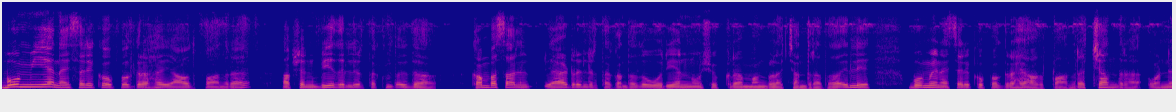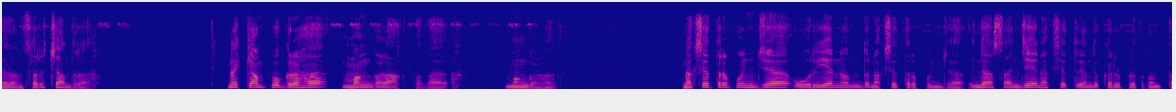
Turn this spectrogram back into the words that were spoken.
ಭೂಮಿಯ ನೈಸರ್ಗಿಕ ಉಪಗ್ರಹ ಯಾವುದಪ್ಪ ಅಂದ್ರೆ ಆಪ್ಷನ್ ಬಿ ದಲ್ಲಿ ಇರ್ತಕ್ಕಂಥ ಇದು ಕಂಬ ಸಾಲಿನ ಎರಡರಲ್ಲಿ ಇರ್ತಕ್ಕಂಥದ್ದು ಒರಿಯನ್ನು, ಶುಕ್ರ, ಮಂಗಳ, ಚಂದ್ರ ಅದ ಇಲ್ಲಿ ಭೂಮಿಯ ನೈಸರ್ಗಿಕ ಉಪಗ್ರಹ ಯಾವುದಪ್ಪ ಅಂದ್ರೆ ಚಂದ್ರ ಒಂದನೇದು ಅನ್ಸರ್ ಚಂದ್ರ. ಇನ್ನ ಕೆಂಪು ಗ್ರಹ ಮಂಗಳ ಆಗ್ತದ, ಮಂಗಳ. ನಕ್ಷತ್ರ ಪುಂಜ ಓರಿಯನ್ ಒಂದು ನಕ್ಷತ್ರ ಪುಂಜ. ಇನ್ನು ಸಂಜೆ ನಕ್ಷತ್ರ ಎಂದು ಕರೆಯಲ್ಪಡತಕ್ಕಂತ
